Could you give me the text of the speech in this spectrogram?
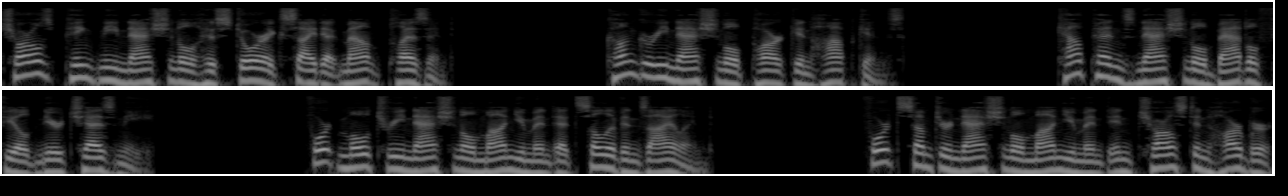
Charles Pinckney National Historic Site at Mount Pleasant. Congaree National Park in Hopkins. Cowpens National Battlefield near Chesnee. Fort Moultrie National Monument at Sullivan's Island. Fort Sumter National Monument in Charleston Harbor.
